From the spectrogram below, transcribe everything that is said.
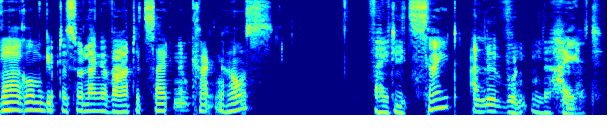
Warum gibt es so lange Wartezeiten im Krankenhaus? Weil die Zeit alle Wunden heilt.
